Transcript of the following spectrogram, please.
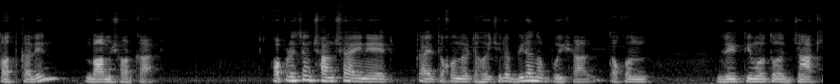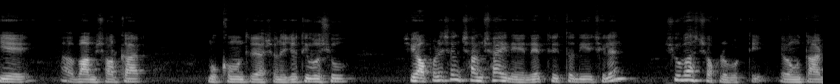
তৎকালীন বাম সরকার। অপারেশন সানশাইনের তাই তখন এটা হয়েছিল বিরানব্বই সাল, তখন রীতিমতো জাঁকিয়ে বাম সরকার, মুখ্যমন্ত্রীর আসনে জ্যোতি বসু, সেই অপারেশন সানশাইনে নেতৃত্ব দিয়েছিলেন সুভাষ চক্রবর্তী এবং তার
